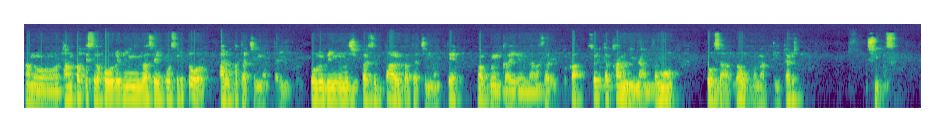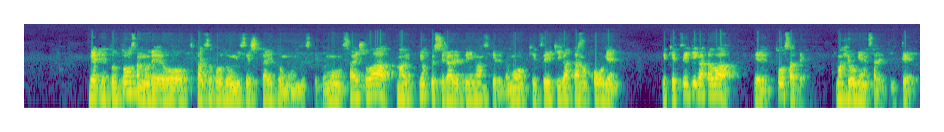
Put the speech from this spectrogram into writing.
あの、タンパク質がホールディングが成功すると、ある形になったり、ホールディングに失敗するとある形になって、まあ、分解へ流されるとか、そういった管理なんかもトーサーが行っていたりします。で、えっと、当社の例を2つほどお見せしたいと思うんですけれども、最初は、まあ、よく知られていますけれども、血液型の抗原。で血液型は、えー、当社で、まあ、表現されていて、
